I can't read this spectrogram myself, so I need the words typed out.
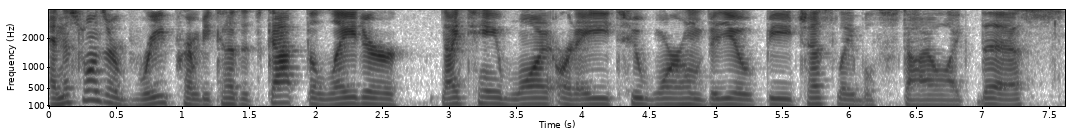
And this one's a reprint because it's got the later 1981 or 82 Warner Home Video VHS label style like this.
